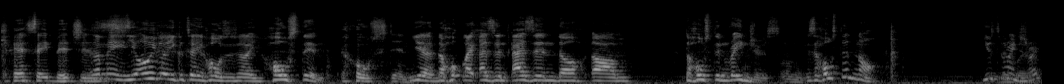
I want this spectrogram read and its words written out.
can't say bitches. I mean, the only way you can say host is like hosting. hosting. Yeah, the ho- like as in as in the um the hosting Rangers. Mm. Is it hosting? No. Houston Rangers, right?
